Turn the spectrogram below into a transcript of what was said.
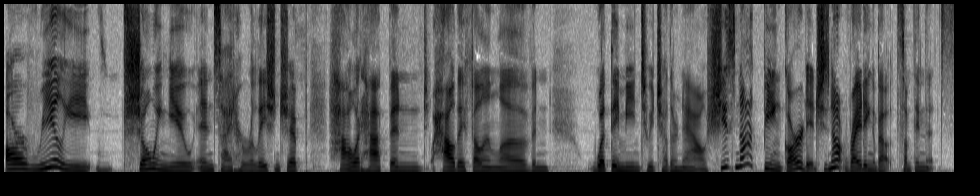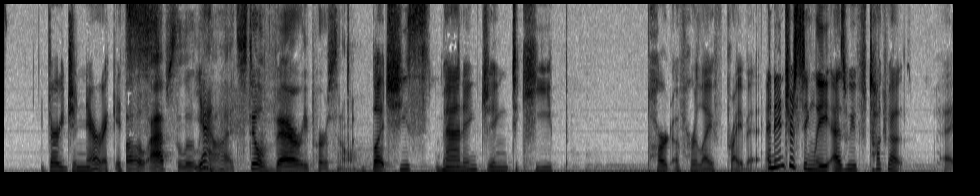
are really showing you inside her relationship how it happened, how they fell in love and what they mean to each other now. She's not being guarded. She's not writing about something that's very generic. It's Oh, absolutely Yeah. not. It's still very personal. but she's managing to keep part of her life private. And interestingly, as we've talked about uh,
